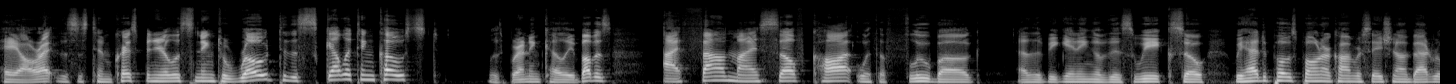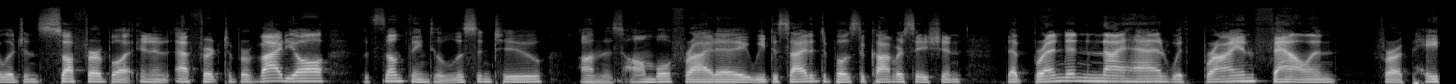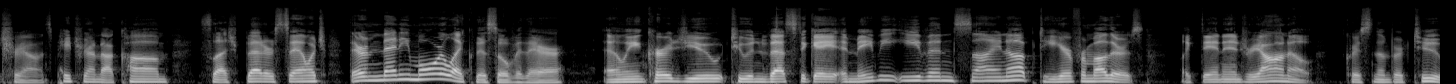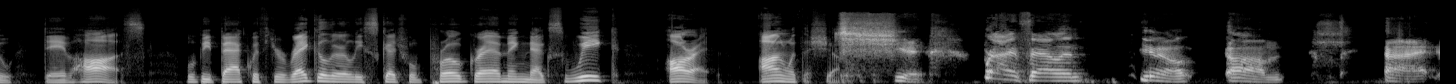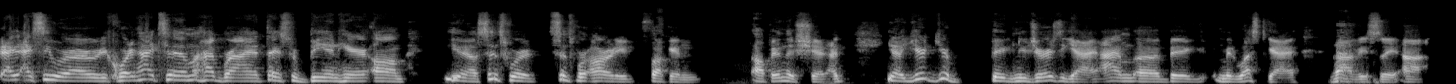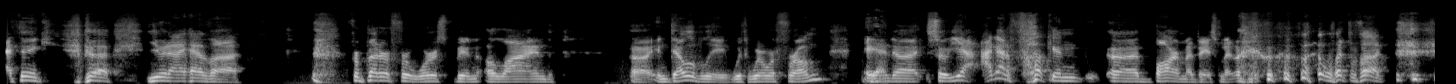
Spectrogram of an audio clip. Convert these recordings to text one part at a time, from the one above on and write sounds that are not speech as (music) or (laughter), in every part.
Hey, all right, this is Tim Crisp, and you're listening to Road to the Skeleton Coast with Brendan Kelly. Bubbas, I found myself caught with a flu bug at the beginning of this week, so we had to postpone our conversation on Bad Religion Suffer, but in an effort to provide y'all with something to listen to on this humble Friday, we decided to post a conversation that Brendan and I had with Brian Fallon for our Patreon. It's patreon.com slash better sandwich. There are many more like this over there. And we encourage you to investigate and maybe even sign up to hear from others like Dan Andriano, Chris Number Two, Dave Hause. We'll be back with your regularly scheduled programming next week. All right, on with the show. Shit. Brian Fallon, you know, um, uh, I, I, see we're already recording. Hi, Tim. Hi, Brian. Thanks for being here. Um, you know, since we're since we're already fucking up in this shit, I, you know, you're you're big New Jersey guy. I'm a big Midwest guy. Yeah. Obviously, uh, I think uh, (laughs) you and I have, uh, (laughs) for better or for worse, been aligned uh, indelibly with where we're from. And yeah. uh, so, yeah, I got a fucking uh, bar in my basement. (laughs) what the fuck?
